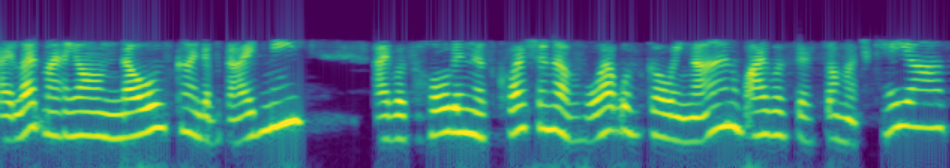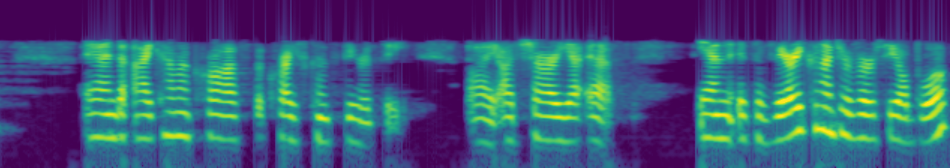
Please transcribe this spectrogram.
I let my own nose kind of guide me. I was holding this question of what was going on, why was there so much chaos, and I come across the Christ Conspiracy by Acharya S. And it's a very controversial book,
